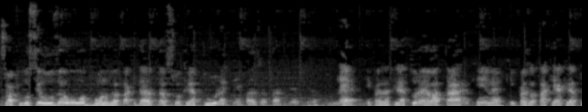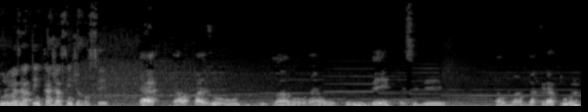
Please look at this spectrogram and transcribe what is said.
só que você usa o bônus do ataque da, da sua criatura. quem faz o ataque é a criatura. É, quem faz a criatura é o ataque, né? Quem faz o ataque é a criatura, mas ela tem que estar adjacente a você. É, ela faz o, o dano, né? Um, um D, esse D é o dano da criatura,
